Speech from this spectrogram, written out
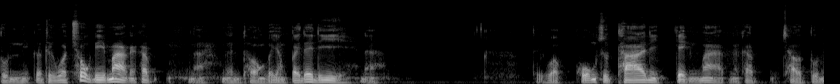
ตุลนี่ก็ถือว่าโชคดีมากนะครับนะเงินทองก็ยังไปได้ดีนะถือว่าโค้งสุดท้ายนี่เก่งมากนะครับ ชาวตุล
